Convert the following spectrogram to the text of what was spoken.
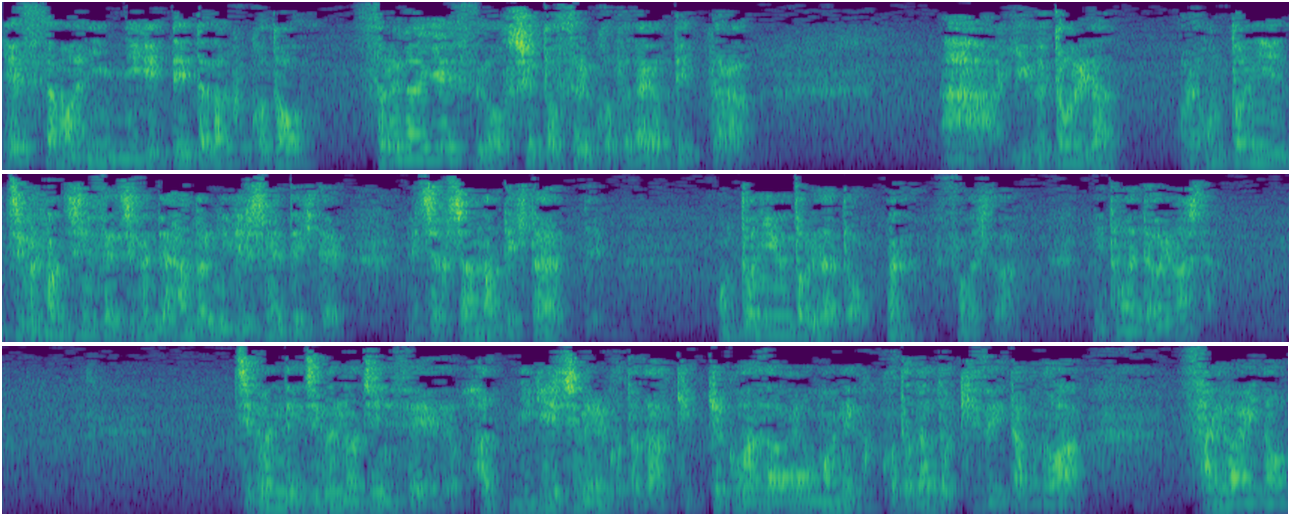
イエス様に握っていただくことそれがイエスを主とすることだよって言ったらああ言う通りだ。俺本当に自分の人生自分でハンドル握りしめてきてめちゃくちゃになってきたって本当に言う通りだと。その人は。認めておりました。自分で自分の人生を握りしめることが結局災いを招くことだと気づいた者は幸いの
